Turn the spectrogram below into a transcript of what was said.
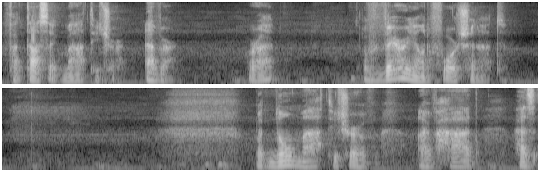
fantastic math teacher ever, right? Very unfortunate. But no math teacher I've, had has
